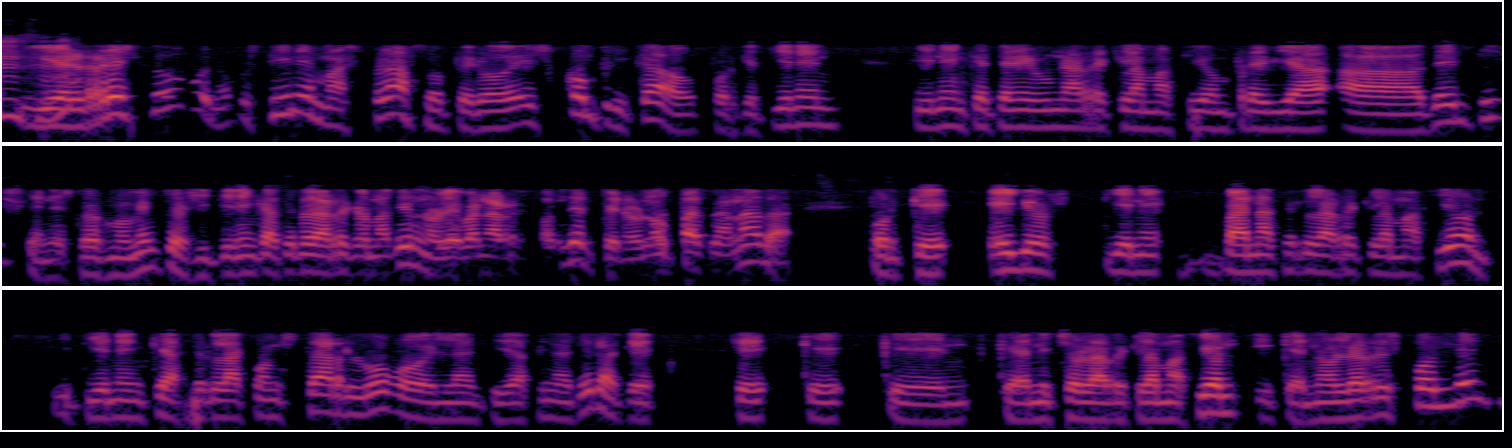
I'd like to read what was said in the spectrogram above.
Y el resto, bueno, pues tiene más plazo, pero es complicado porque tienen tienen que tener una reclamación previa a Dentix, que en estos momentos si tienen que hacer la reclamación no le van a responder, pero no pasa nada, porque ellos tiene, van a hacer la reclamación y tienen que hacerla constar luego en la entidad financiera que, que, que, que, han hecho la reclamación y que no le responden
